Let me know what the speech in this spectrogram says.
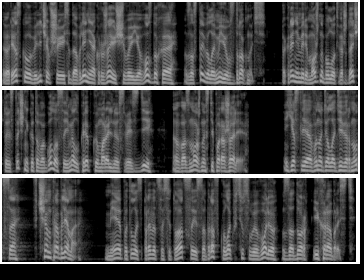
Резко увеличившееся давление окружающего ее воздуха заставило Мию вздрогнуть. По крайней мере, можно было утверждать, что источник этого голоса имел крепкую моральную связь с Ди. Возможности поражали. «Если я вынудила Ди вернуться, в чем проблема?» Мия пыталась справиться с ситуацией, собрав в кулак всю свою волю, задор и храбрость.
